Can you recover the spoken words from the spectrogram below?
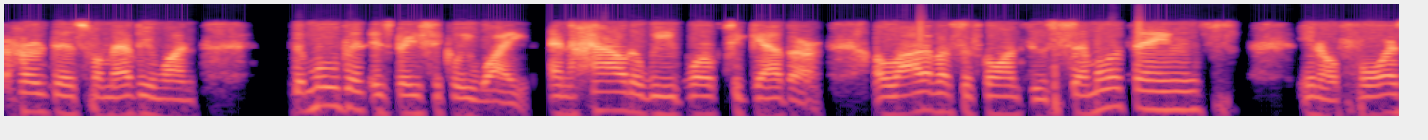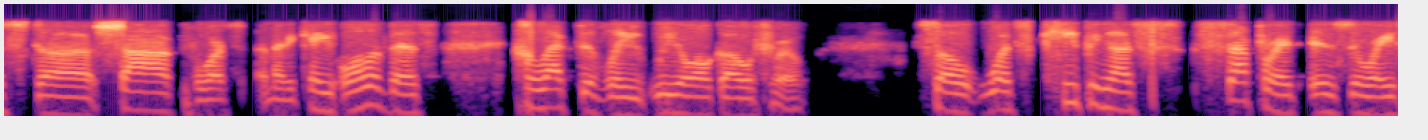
heard this from everyone, the movement is basically white. And how do we work together? A lot of us have gone through similar things, you know, forced uh, shock, forced medication, all of this collectively we all go through. So what's keeping us separate is the race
